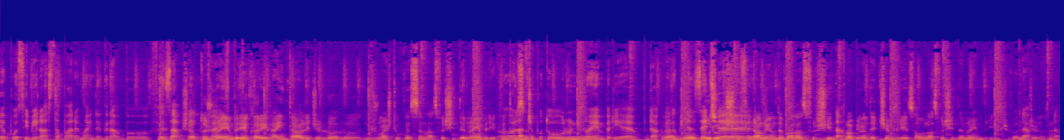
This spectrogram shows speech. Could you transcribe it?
E posibil, asta pare mai degrabă fezabil. Și atunci noiembrie, care e înaintea alegerilor, nu mai știu când sunt, la sfârșit de noiembrie. Cred la începutul sunt. lunii noiembrie, dacă da, mă bine, 10... și finalul e undeva la sfârșit, da. probabil în decembrie sau la sfârșit de noiembrie, ceva da, de genul Da.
